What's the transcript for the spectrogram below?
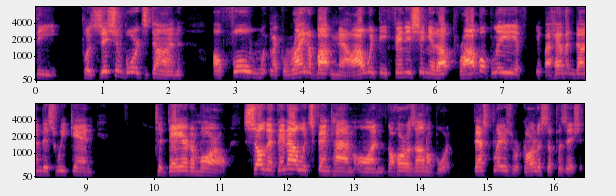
the position boards done a full like right about now. I would be finishing it up probably if if I haven't done this weekend today or tomorrow, so that then I would spend time on the horizontal board, best players regardless of position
